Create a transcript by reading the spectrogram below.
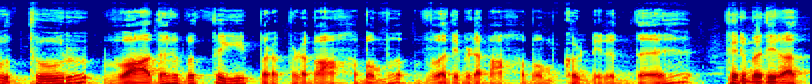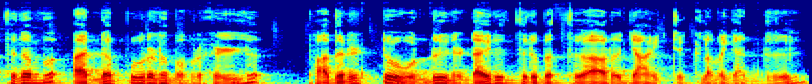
புத்தூர் வாதரவத்தையை பிறப்பிடமாகவும் வதிவிடமாகவும் கொண்டிருந்த திருமதி ரத்தினம் அன்னபூரணம் அவர்கள் பதினெட்டு ஒன்று இரண்டாயிரத்தி இருபத்தி ஆறு ஞாயிற்றுக்கிழமை அன்று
